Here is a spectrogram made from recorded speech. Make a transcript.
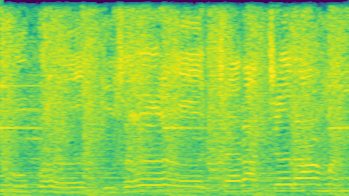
रूप तुझ चरा मन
